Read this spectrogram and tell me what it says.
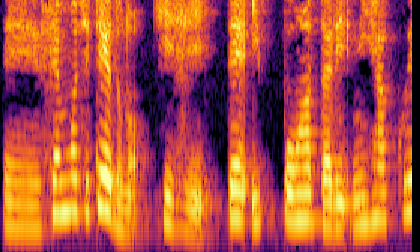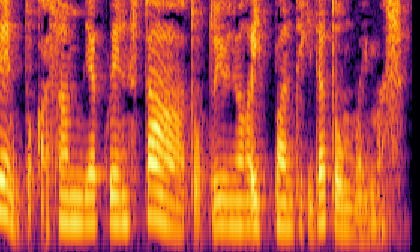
えー、1000文字程度の記事で1本あたり200円とか300円スタートというのが一般的だと思います。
